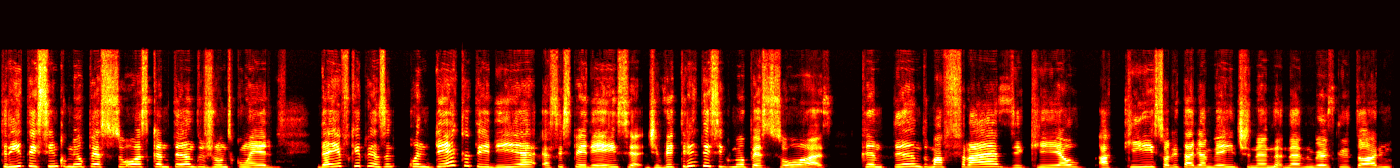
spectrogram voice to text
35 mil pessoas cantando junto com ele. Daí eu fiquei pensando, quando é que eu teria essa experiência de ver 35 mil pessoas cantando uma frase que eu aqui, solitariamente, né, no meu escritório,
